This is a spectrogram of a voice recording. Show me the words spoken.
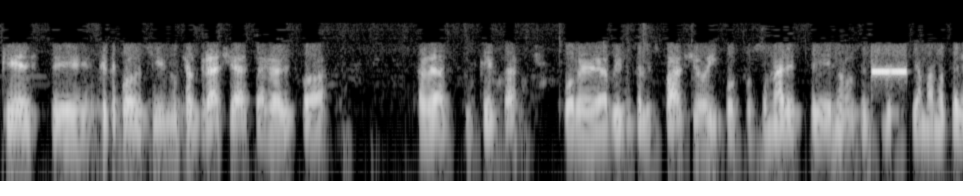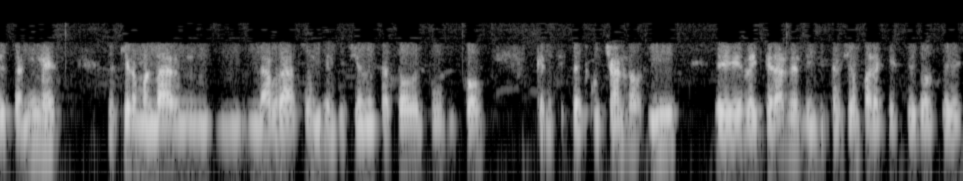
qué, este, ¿qué te puedo decir? Muchas gracias, te agradezco a Real Duquesa por eh, el espacio y por, sonar este nuevo sencillo que se llama No te desanimes. Les quiero mandar un, abrazo y bendiciones a todo el público que nos está escuchando y eh, reiterarles la invitación para que este 12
